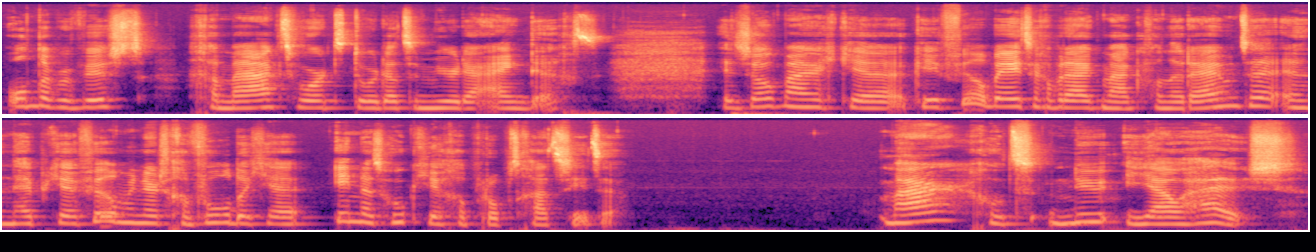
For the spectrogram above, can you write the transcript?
onderbewust gemaakt wordt doordat de muur daar eindigt. En zo maak je, kun je veel beter gebruik maken van de ruimte en heb je veel minder het gevoel dat je in het hoekje gepropt gaat zitten. Maar goed, nu jouw huis.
